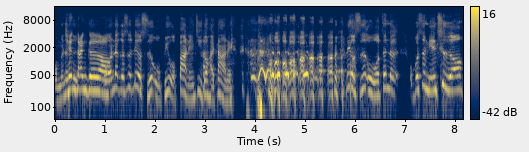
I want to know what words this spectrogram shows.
我们签单哥哦，我那个是六十五，比我爸年纪都还大呢。六十五，我真的我不是年次哦，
